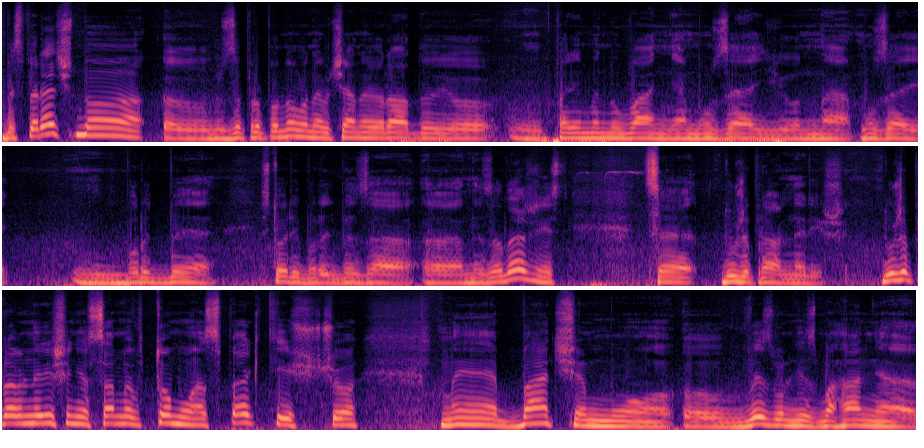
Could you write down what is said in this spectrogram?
Безперечно, е, запропоноване вченою радою перейменування музею на музей боротьби, історії боротьби за е, незалежність це дуже правильне рішення. Дуже правильне рішення саме в тому аспекті, що ми бачимо визвольні змагання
